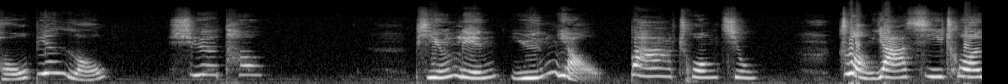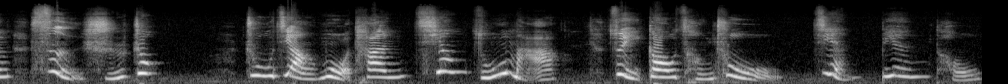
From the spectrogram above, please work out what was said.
头边楼薛涛，平林云鸟八窗秋，壮压西川四十州，诸将莫贪羌卒马，最高层处见边头。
